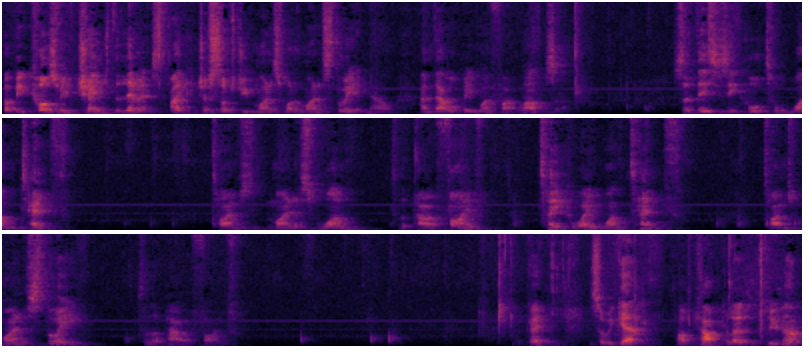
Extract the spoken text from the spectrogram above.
But because we've changed the limits, I could just substitute minus 1 and minus 3 in now, and that will be my final answer. So this is equal to 1 tenth times minus 1 to the power of 5, take away 1 tenth times minus 3 to the power of 5. Okay, so we get our calculator to do that.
